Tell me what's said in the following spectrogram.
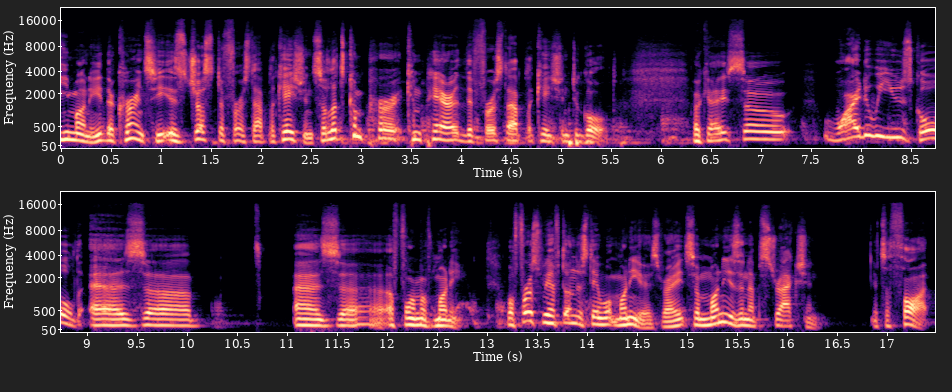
e-money, the currency, is just the first application. So let's compare compare the first application to gold. Okay. So why do we use gold as uh, as uh, a form of money? Well, first we have to understand what money is, right? So money is an abstraction. It's a thought.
